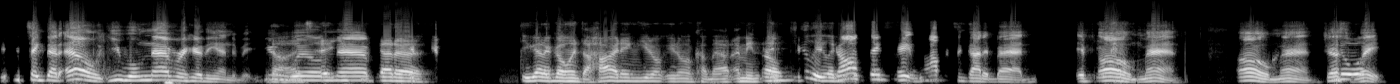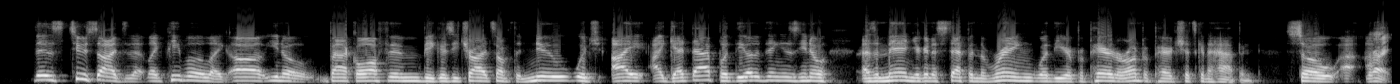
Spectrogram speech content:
if you take that L, you will never hear the end of it. You No, will it- you never. gotta you gotta go into hiding. You don't you don't come out. I mean, No, really like y'all think Nate Robinson got it bad? If oh man, oh man, just know what? wait. There's two sides to that. Like people are like, oh, you know, back off him because he tried something new, which I I get that. But the other thing is, you know, as a man, you're gonna step in the ring, whether you're prepared or unprepared, shit's gonna happen. So I, Right.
